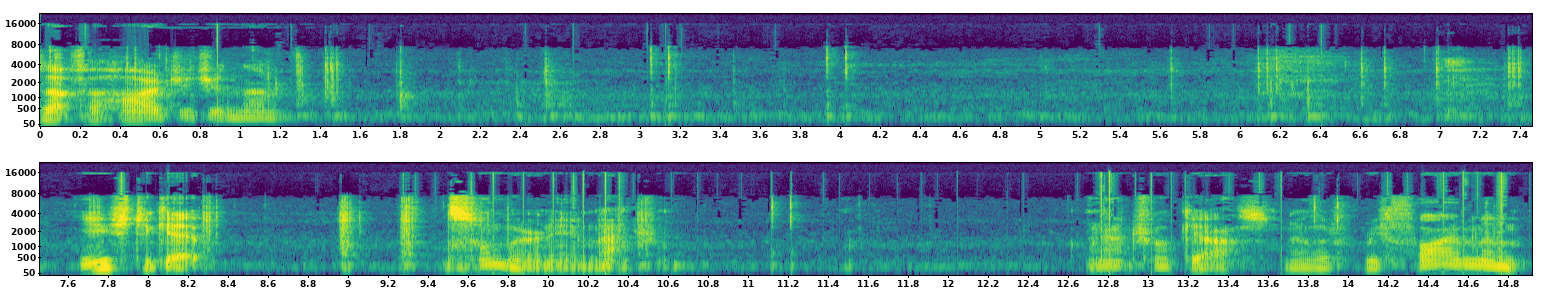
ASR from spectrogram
Use that for hydrogen then. You used to get somewhere near natural natural gas. Now the refinement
